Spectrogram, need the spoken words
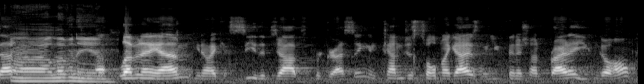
uh, 11 a.m uh, 11 a.m you know i can see the jobs progressing and kind of just told my guys when you finish on friday you can go home.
